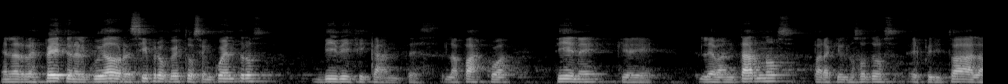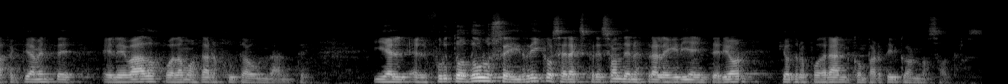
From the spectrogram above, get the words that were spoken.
en el respeto, en el cuidado recíproco estos encuentros vivificantes. La Pascua tiene que levantarnos para que nosotros espiritual, afectivamente elevados, podamos dar fruto abundante y el, fruto dulce y rico será expresión de nuestra alegría interior que otros podrán compartir con nosotros.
